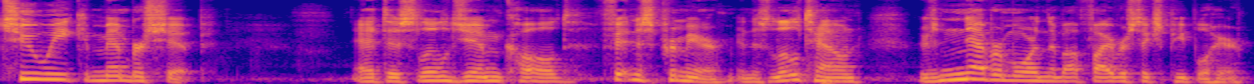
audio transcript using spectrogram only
two week membership at this little gym called Fitness Premier in this little town. There's never more than about five or six people here.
